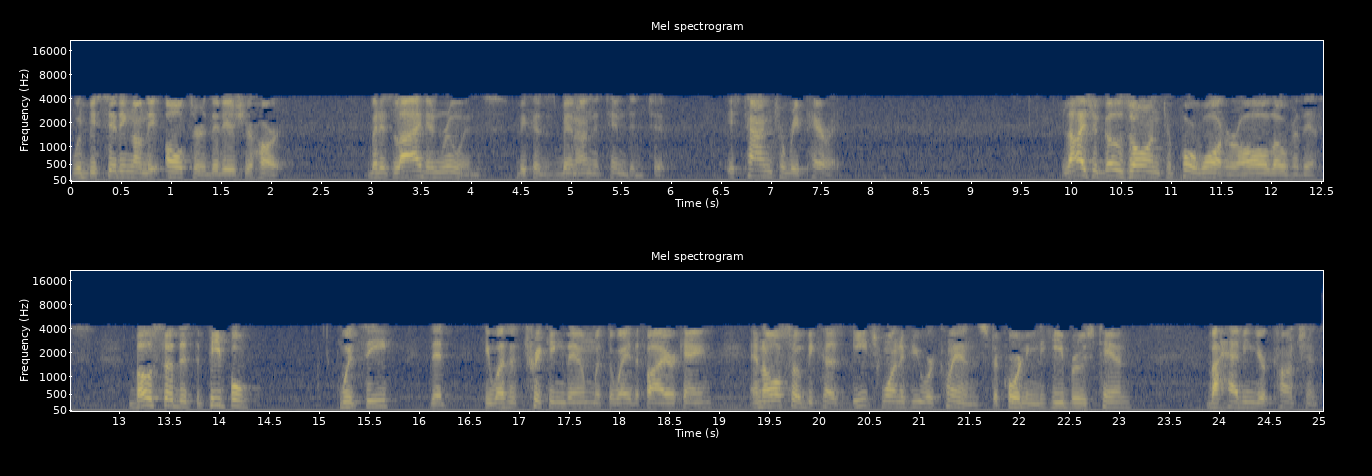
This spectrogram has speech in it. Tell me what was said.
would be sitting on the altar that is your heart. But it's lied in ruins because it's been unattended to. It's time to repair it. Elijah goes on to pour water all over this, both so that the people would see that he wasn't tricking them with the way the fire came, and also because each one of you were cleansed according to Hebrews 10 by having your conscience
